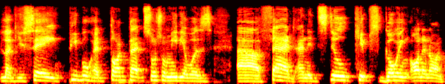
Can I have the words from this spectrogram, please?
like you say, people had thought that social media was uh, fad and it still keeps going on and on.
